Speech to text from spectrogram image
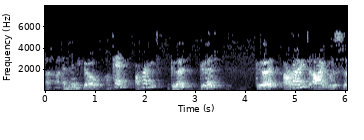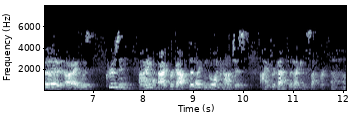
uh-huh. And then you go, okay, all right, good, good, good, all right. I was, uh, I was cruising. I, I forgot that I can go unconscious. I forgot that I can suffer. Uh-huh.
